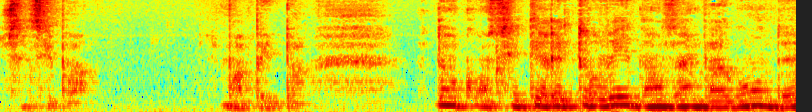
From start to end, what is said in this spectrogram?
Je ne sais pas, je ne me rappelle pas. Donc on s'était retrouvé dans un wagon de,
